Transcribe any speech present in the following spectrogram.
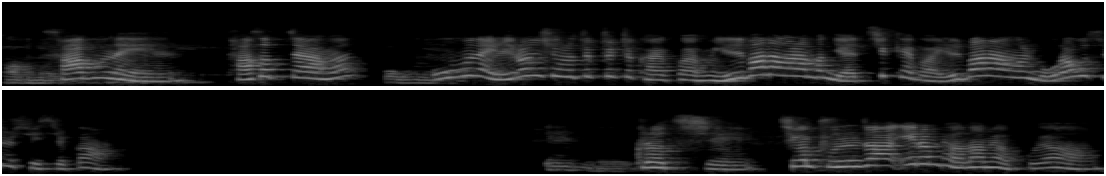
4분의 1. 4분의 1. 다섯째 항은 5분의 1. 5분의 1. 이런 식으로 쭉쭉쭉 갈 거야. 그럼 일반항을 한번 예측해봐. 일반항을 뭐라고 쓸 수 있을까? K분의 1. 그렇지. 지금 분자 1은 변함이 없고요.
